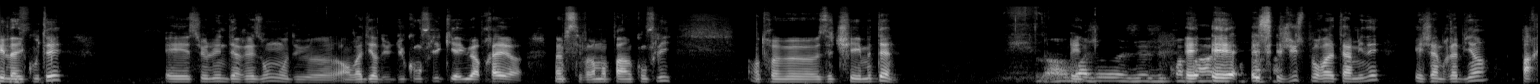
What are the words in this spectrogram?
l'a écouté. Et c'est l'une des raisons du, euh, on va dire, du, conflit qu'il y a eu après, euh, même si c'est vraiment pas un conflit, entre euh, et Medden. Non, moi, je, ne crois et, pas. Et, juste pour euh, terminer, et j'aimerais bien, par,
